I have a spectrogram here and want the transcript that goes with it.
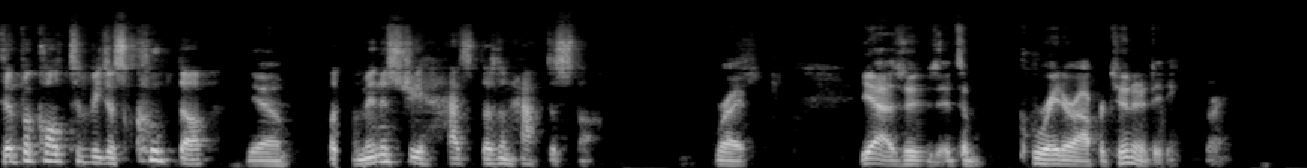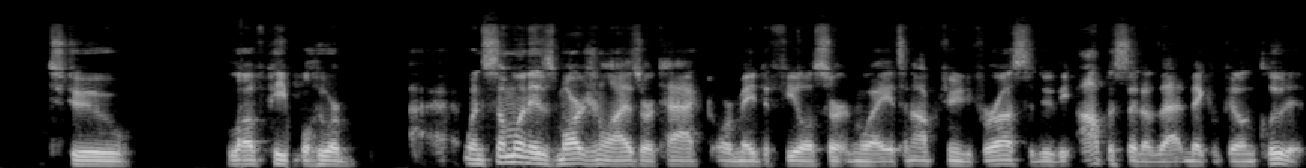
difficult to be just cooped up, Yeah. but the ministry has, doesn't have to stop. Right. Yeah. It's, it's a greater opportunity. Right. To love people who are, when someone is marginalized or attacked or made to feel a certain way, it's an opportunity for us to do the opposite of that and make them feel included,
